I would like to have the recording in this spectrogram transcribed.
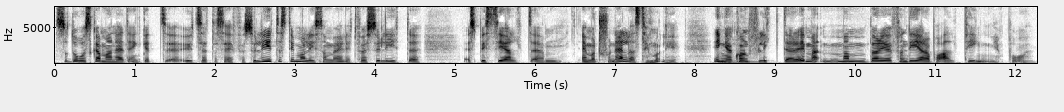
Så då ska man helt enkelt eh, utsätta sig för så lite stimuli som möjligt, för så lite eh, speciellt em, emotionella stimuli. Inga Mm. konflikter. Man, man börjar fundera på allting på, Mm.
